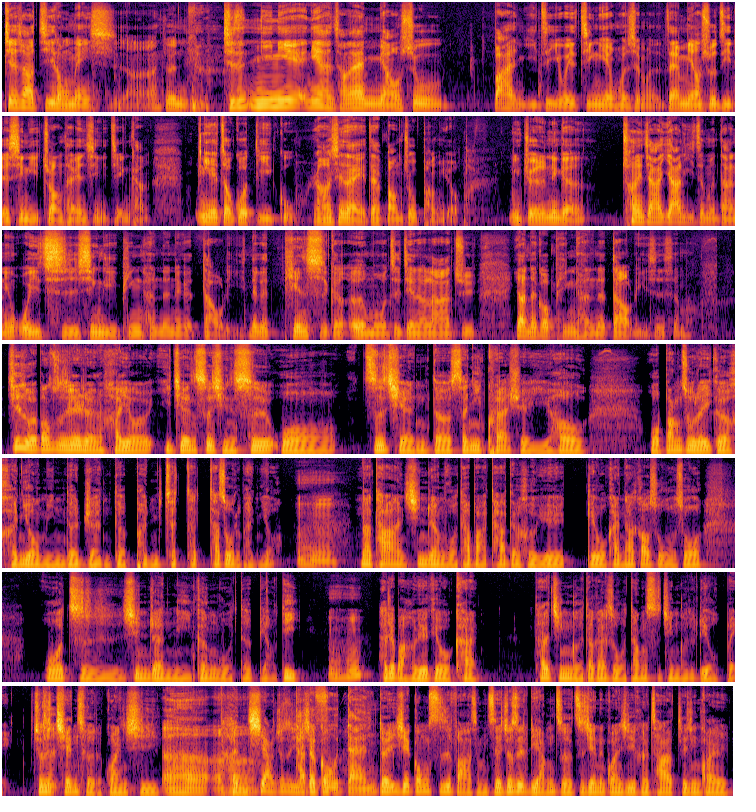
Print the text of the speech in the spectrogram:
介绍基隆美食啊，就是其实你你也你也很常在描述，包含以自己为经验或什么，在描述自己的心理状态跟心理健康。你也走过低谷，然后现在也在帮助朋友。你觉得那个创业家压力这么大，你维持心理平衡的那个道理，那个天使跟恶魔之间的拉锯，要能够平衡的道理是什么？其实我会帮助这些人，还有一件事情是我之前的生意 crash 以后，我帮助了一个很有名的人的朋友，他他他是我的朋友，嗯哼，那他很信任我，他把他的合约给我看，他告诉我说，我只信任你跟我的表弟，嗯哼，他就把合约给我看，他的金额大概是我当时金额的六倍，就是就牵扯的关系呃，很像，就是一些负担，对一些公司法什么之类，就是两者之间的关系可差接近快，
